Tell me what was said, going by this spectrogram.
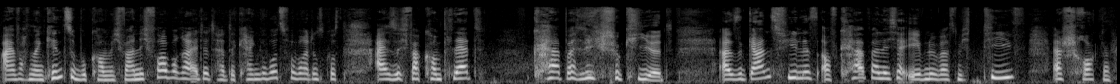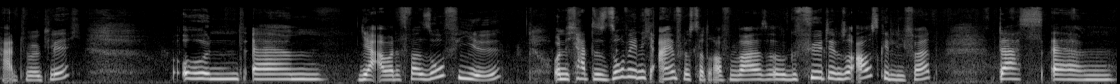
einfach mein Kind zu bekommen. Ich war nicht vorbereitet, hatte keinen Geburtsvorbereitungskurs. Also ich war komplett körperlich schockiert. Also ganz vieles auf körperlicher Ebene, was mich tief erschrocken hat, wirklich. Und ähm, ja, aber das war so viel und ich hatte so wenig Einfluss darauf und war so gefühlt dem so ausgeliefert, dass ähm,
